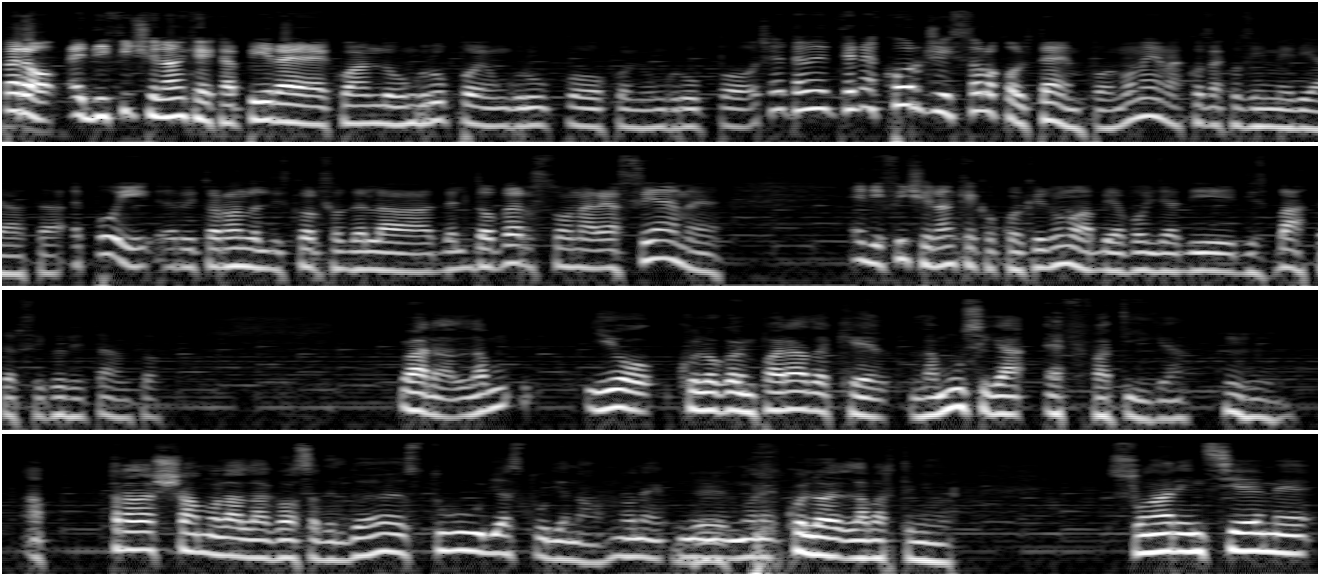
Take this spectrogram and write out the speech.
però è difficile anche capire quando un gruppo è un gruppo, quando un gruppo... Cioè, te ne, te ne accorgi solo col tempo, non è una cosa così immediata. E poi, ritornando al discorso della- del dover suonare assieme, è difficile anche che qualcuno abbia voglia di, di sbattersi così tanto. Guarda, la io quello che ho imparato è che la musica è fatica. Mhm. Ah, tralasciamola la cosa del eh, studia, studia, no, non è, Eh. non è- quello è la parte minore. Suonare insieme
